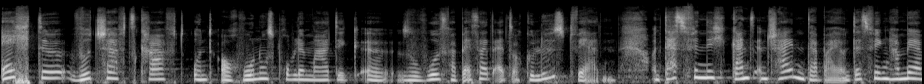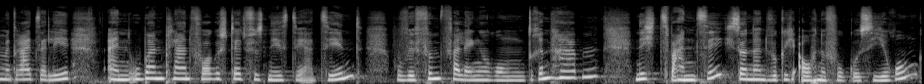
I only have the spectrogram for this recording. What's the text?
echte Wirtschaftskraft und auch Wohnungsproblematik äh, sowohl verbessert als auch gelöst werden. Und das finde ich ganz entscheidend dabei. Und deswegen haben wir ja mit Reizallee einen U-Bahn-Plan vorgestellt fürs nächste Jahrzehnt, wo wir fünf Verlängerungen drin haben. Nicht 20, sondern wirklich auch eine Fokussierung.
